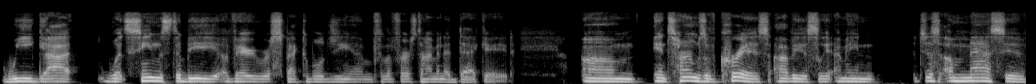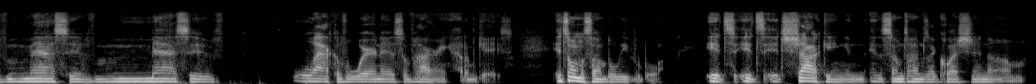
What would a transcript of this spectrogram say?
we got what seems to be a very respectable GM for the first time in a decade. Um, in terms of Chris, obviously, I mean, just a massive, massive, massive lack of awareness of hiring Adam Gase. It's almost unbelievable. It's it's it's shocking, and and sometimes I question um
